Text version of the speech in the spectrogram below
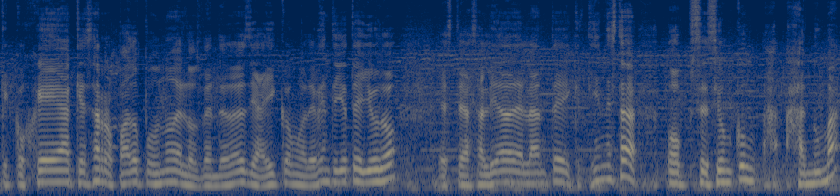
que cojea, que es arropado por uno de los vendedores de ahí, como de vente, yo te ayudo este, a salir adelante y que tiene esta obsesión con Hanuma,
